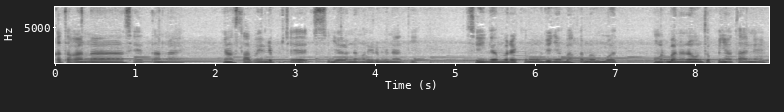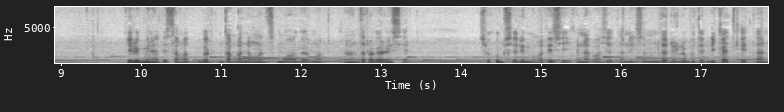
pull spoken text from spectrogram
katakanlah setan lah yang selama ini dipercaya sejalan dengan Illuminati sehingga mereka mewujudnya bahkan membuat pengorbanannya untuk kenyataannya. Illuminati sangat bertentangan dengan semua agama yang terorganisir. Cukup bisa dimengerti sih kenapa setanisme dan Illuminati dikait-kaitan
